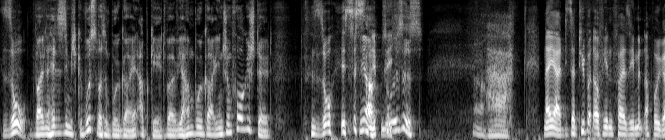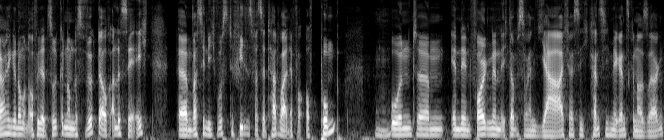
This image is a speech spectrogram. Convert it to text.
So, Weil dann hätte sie nämlich gewusst, was in Bulgarien abgeht, weil wir haben Bulgarien schon vorgestellt. so ist es ja, nämlich. so ist es. Ah, naja, dieser Typ hat auf jeden Fall sie mit nach Bulgarien genommen und auch wieder zurückgenommen. Das wirkte auch alles sehr echt. Ähm, was sie nicht wusste, vieles, was er tat, war einfach auf Pump. Und ähm, in den folgenden, ich glaube, es war ein Jahr, ich weiß nicht, ich kann es nicht mehr ganz genau sagen,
